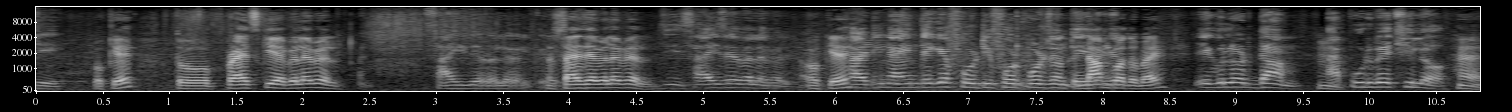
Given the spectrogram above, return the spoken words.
জি ওকে তো প্রাইস কি available সাইজ अवेलेबल সাইজ অ্যাভেলেবেল জি সাইজ अवेलेबल ওকে 39 থেকে 44 পর্যন্ত এই দাম দেখেন, কত ভাই এগুলোর দাম আ, পূর্বে ছিল হ্যাঁ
